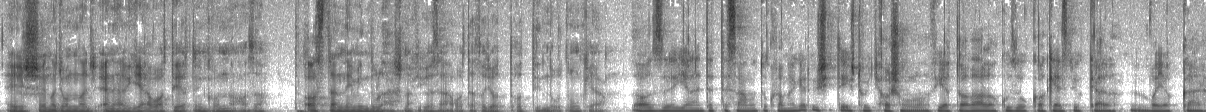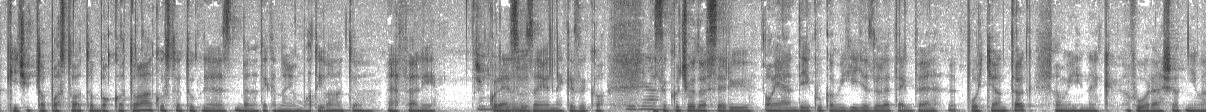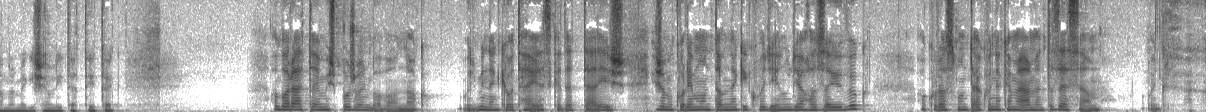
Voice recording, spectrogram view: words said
és nagyon nagy energiával tértünk onnan haza. Azt tenném indulásnak igazából, tehát hogy ott, ott indultunk el az jelentette számotokra megerősítést, hogy hasonlóan fiatal vállalkozókkal, kezdőkkel, vagy akár kicsit tapasztaltabbakkal találkoztatok, de ez benneteket nagyon motivált e felé. És Igen. akkor ehhez hozzájönnek ezek a, ezek a csodaszerű ajándékok, amik így az öletekbe potyantak, aminek a forrását nyilván már meg is említettétek. A barátaim is Pozsonyban vannak, hogy mindenki ott helyezkedett el, és, és amikor én mondtam nekik, hogy én ugye hazajövök, akkor azt mondták, hogy nekem elment az eszem, hogy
